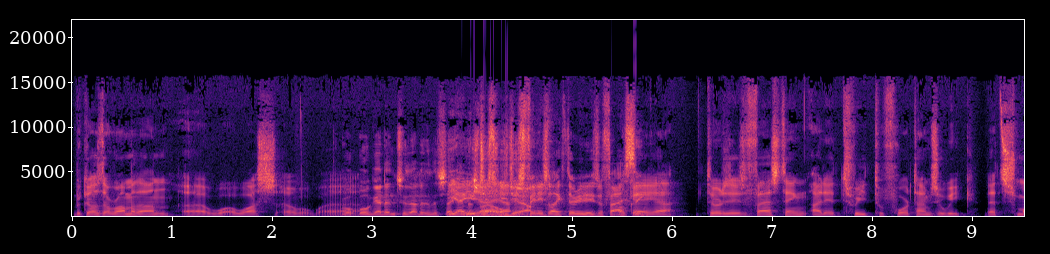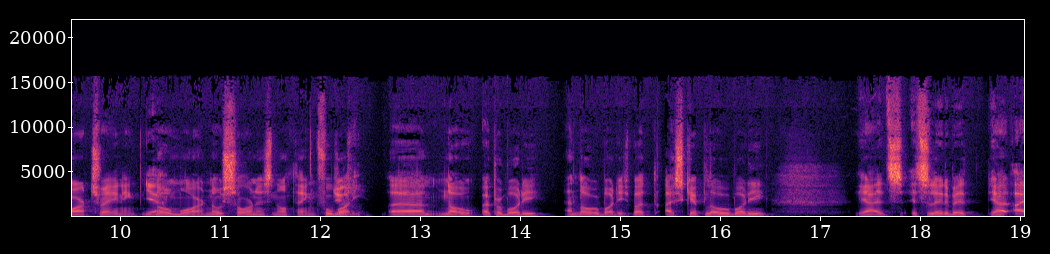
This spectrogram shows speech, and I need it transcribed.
because the Ramadan uh, wa- was. Uh, uh, we'll, we'll get into that in a second. Yeah, you as just well. you just Yeah. finished like 30 days of fasting. okay, yeah, 30 days of fasting, I did three to four times a week. That's smart training. Yeah. No more, no soreness, nothing. Full Just- body? Um, no, upper body and lower bodies. But I skipped lower body. Yeah, it's it's a little bit. Yeah, I,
